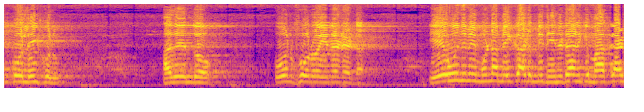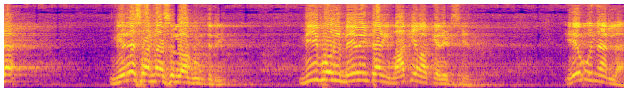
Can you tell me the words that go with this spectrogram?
ఇంకో లీకులు. అదేందో ఓన్ ఫోన్ వినడట ఏముంది మేము మీ కాడ మీది వినడానికి మా కాడ? మీరే సన్నాసులాగా ఉంటుంది మీ ఫోన్లు మేము వినడానికి మాకే మాకే రెడిసేది ఏముంది అందులో?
